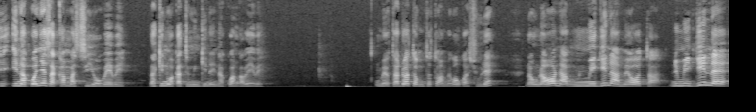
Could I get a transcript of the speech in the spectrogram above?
inakuonyesha kama sio wewe lakini wakati mwingine inakwanga wewe. Umeota doto mtoto amegongwa shule na unaona mwingine ameota ni mwingine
